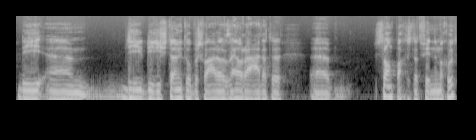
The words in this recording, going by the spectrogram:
die, ehm, die, die, die steunt op bezwaren. Ook heel raar dat de strandpachters dat vinden, maar goed.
